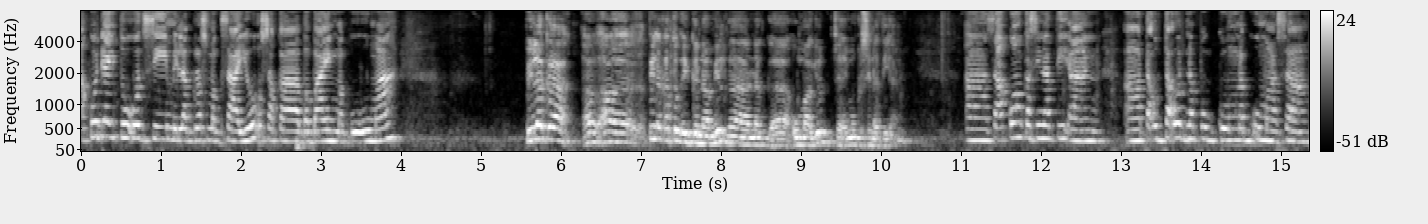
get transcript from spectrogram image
Ako day tuod si Milagros Magsayo, usa ka babaeng mag-uuma. Pila ka ah, ah, pila ka tuig ka namil nga nag uh, umagyod sa imong kasinatian. Ah, sa ako ang kasinatian, ah, taod-taod na pug kong nag-uma sa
